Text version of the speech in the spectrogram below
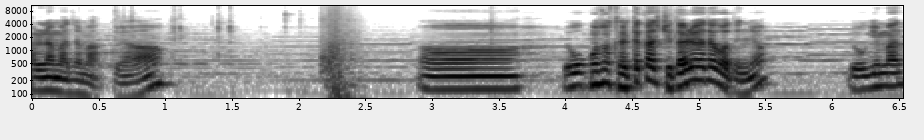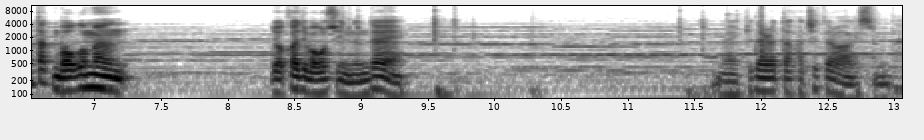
발라마자 맞고요. 어... 요거 공성 될 때까지 기다려야 되거든요. 여기만 딱 먹으면 여기까지 먹을 수 있는데 네 기다렸다 같이 들어가겠습니다.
